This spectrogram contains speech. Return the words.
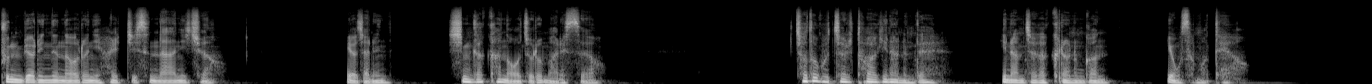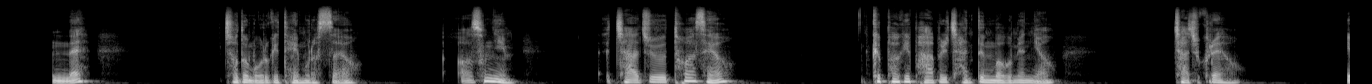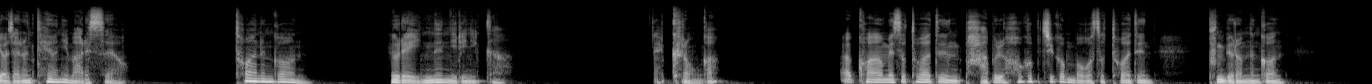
분별 있는 어른이 할 짓은 아니죠. 여자는 심각한 어조로 말했어요. 저도 곧잘 토하긴 하는데 이 남자가 그러는 건 용서 못해요. 네? 저도 모르게 대물었어요. 어, 손님, 자주 토하세요? 급하게 밥을 잔뜩 먹으면요. 자주 그래요. 여자는 태연히 말했어요. 토하는 건 을에 있는 일이니까. 그런가? 아, 과음해서 토하든 밥을 허겁지겁 먹어서 토하든 분별 없는 건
